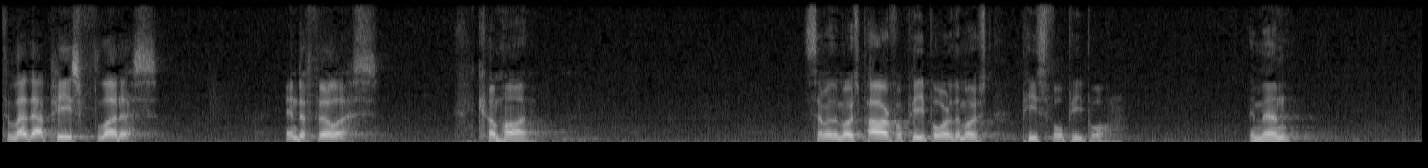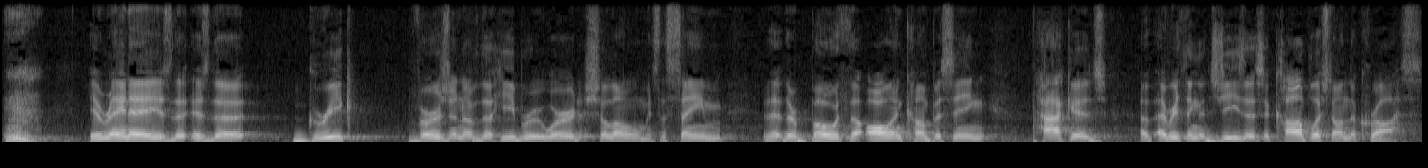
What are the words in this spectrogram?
to let that peace flood us and to fill us. Come on. Some of the most powerful people are the most peaceful people. Amen? Eirene is the, is the Greek version of the Hebrew word shalom. It's the same, they're both the all encompassing package of everything that Jesus accomplished on the cross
